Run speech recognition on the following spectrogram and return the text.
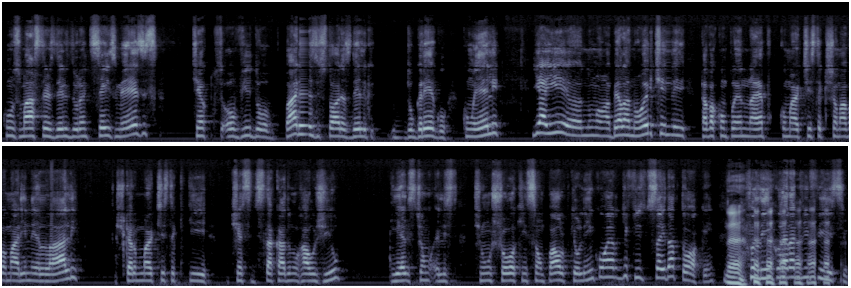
com os masters dele durante seis meses. Tinha ouvido várias histórias dele, do grego, com ele. E aí, numa bela noite, ele estava acompanhando na época uma artista que chamava Marina Elali. Acho que era uma artista que tinha se destacado no Raul Gil. E eles tinham, eles tinham um show aqui em São Paulo, porque o Lincoln era difícil de sair da toca, hein? É. O Lincoln era difícil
